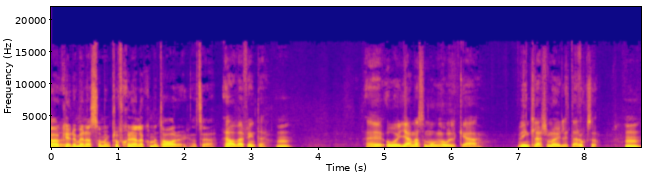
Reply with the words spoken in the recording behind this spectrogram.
Ja, Okej, du menar som en professionella kommentarer så att säga. Ja, varför inte? Mm. Eh, och gärna så många olika vinklar som möjligt där också. Mm.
